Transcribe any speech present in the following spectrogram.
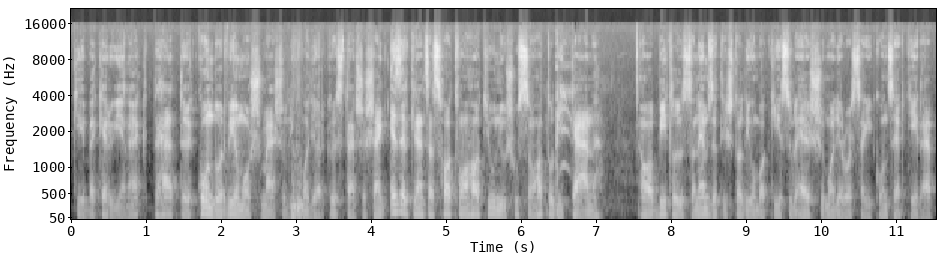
képbe kerüljenek. Tehát Kondor Vilmos második magyar köztársaság 1966. június 26-án a Beatles a Nemzeti Stadionba készül első magyarországi koncertjére,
